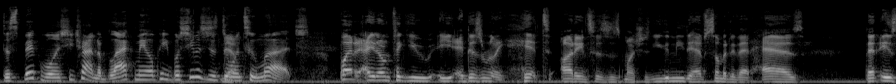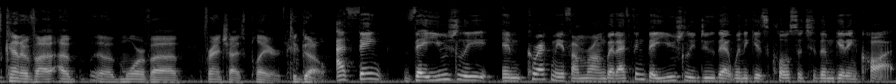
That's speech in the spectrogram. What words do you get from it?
despicable and she trying to blackmail people. She was just doing Yeah. too much. But I don't think you. It doesn't really hit audiences as much as you need to have somebody that has that is kind of a, a, a more of a franchise player to go. I think they usually, and correct me if I'm wrong, but I think they usually do that when it gets closer to them getting caught.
